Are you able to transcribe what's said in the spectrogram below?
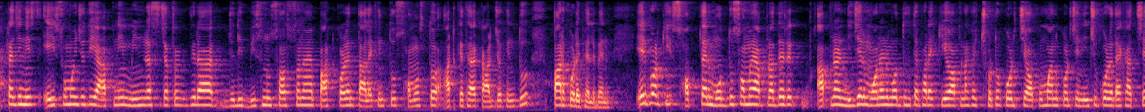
একটা জিনিস, এই সময় যদি আপনি মীন রাশি জাতকরা যদি বিষ্ণু সহস্রনামে পাঠ করেন, তাহলে কিন্তু সমস্ত আটকে থাকা কার্য কিন্তু পার করে ফেলবেন। এরপর কি, সপ্তাহের মধ্য সময় আপনাদের, আপনার নিজের মনের মধ্যে হতে পারে, কেউ আপনাকে ছোট করছে, অপমান করছে, নিচু করে দেখাচ্ছে,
